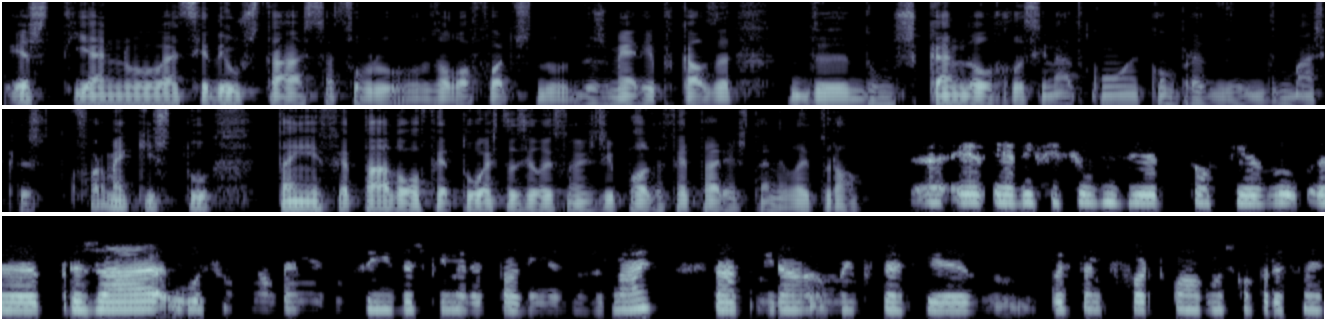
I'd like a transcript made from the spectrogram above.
este ano a CDU está, está sobre os holofotes do, dos média por causa de, de, um escândalo relacionado com a compra de, de, máscaras. De que forma é que isto tem afetado ou afetou estas eleições e pode afetar este ano eleitoral? É, é, difícil dizer tão cedo. Uh, para já, o assunto não tem mesmo saído das primeiras páginas dos jornais. Está a assumir uma importância bastante forte, com algumas comparações,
